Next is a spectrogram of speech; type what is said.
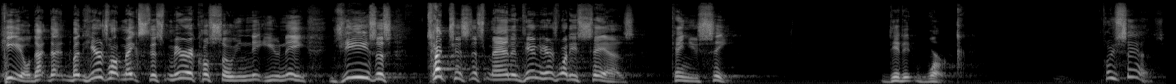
healed. That, that, but here's what makes this miracle so unique Jesus touches this man, and then here's what he says Can you see? Did it work? What he says.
